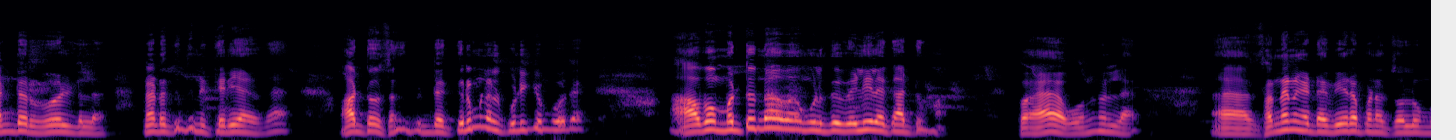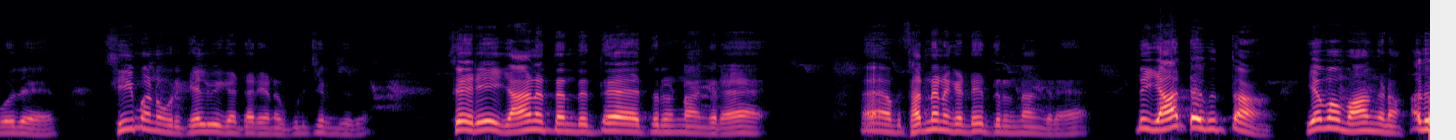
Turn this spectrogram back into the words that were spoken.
அண்டர் வேர்ல்டில் நடக்குதுன்னு தெரியாத ஆட்டோ சங்கர் இந்த கிரிமினல் பிடிக்கும் போது அவன் மட்டும்தான் அவன் உங்களுக்கு வெளியில் காட்டுவான். இப்போ ஒன்றும் இல்லை. சந்தனங்கட்ட வீரப்பனை சொல்லும்போது சீமான ஒரு கேள்வி கேட்டார் எனக்கு பிடிச்சிருந்தது. சரி யானை தந்தத்தை திருநாங்கிற சந்தனக்கட்டையை திருநாங்கிற இந்த யார்கிட்ட வித்தான்? எவன் வாங்கினான்? அது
